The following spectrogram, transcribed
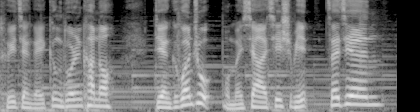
推荐给更多人看哦。点个关注，我们下期视频再见。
